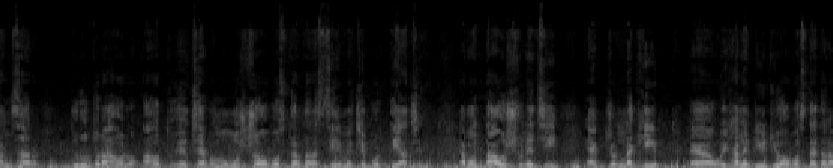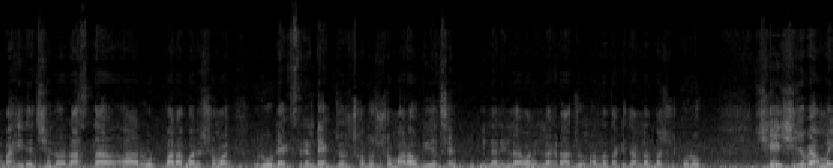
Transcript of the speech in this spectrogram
আনসার গুরুতর আহত হয়েছে এবং মুমূর্ষ অবস্থায় তারা সিএমএচে ভর্তি আছে। এবং তাও শুনেছি, একজন নাকি ওইখানে ডিউটি অবস্থায় তারা বাহিরে ছিল। রাস্তা রোড পারাপারের সময় রোড অ্যাক্সিডেন্টে একজন সদস্য মারাও গিয়েছে। ইন্নানিল্লাহ ওয়ানিল্লাহ রাজুন আল্লাহ তাকে জান্নাতবাসী করুক। সেই হিসেবে আমি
